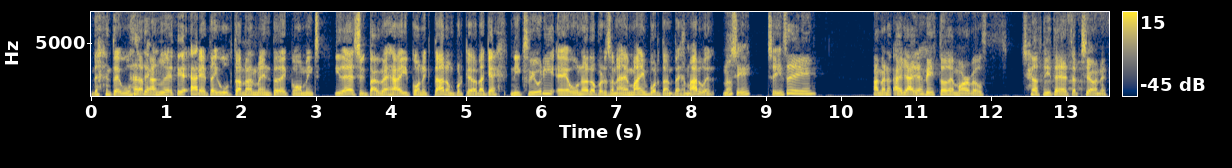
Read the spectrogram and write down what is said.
¿te gusta realmente, ¿qué te gusta realmente de cómics y de eso? Y tal vez ahí conectaron, porque de verdad que Nick Fury es uno de los personajes más importantes de Marvel, ¿no? Sí, Sí. Sí, a menos que hayas visto de Marvel y te decepciones.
